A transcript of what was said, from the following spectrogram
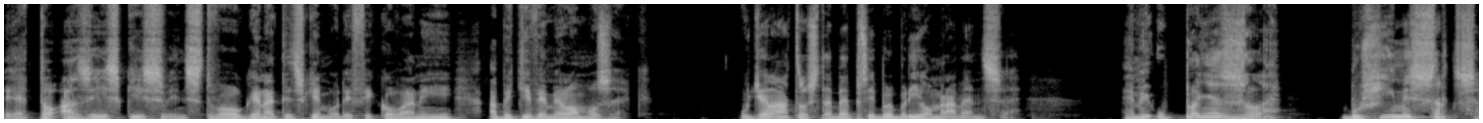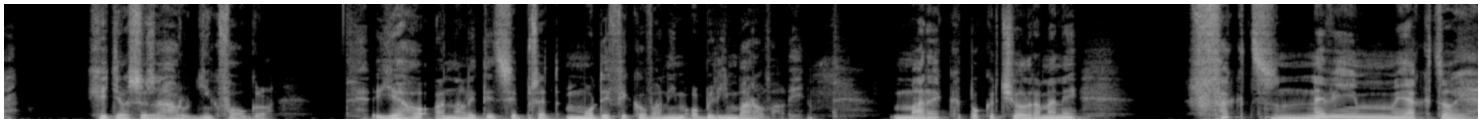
Je to azijský svinstvo, geneticky modifikovaný, aby ti vymilo mozek. Udělá to z tebe přiblblýho mravence. Je mi úplně zle. Buší mi srdce. Chytil se za hrudník Fogl. Jeho analytici před modifikovaným obilím varovali. Marek pokrčil rameny. Fakt nevím, jak to je.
